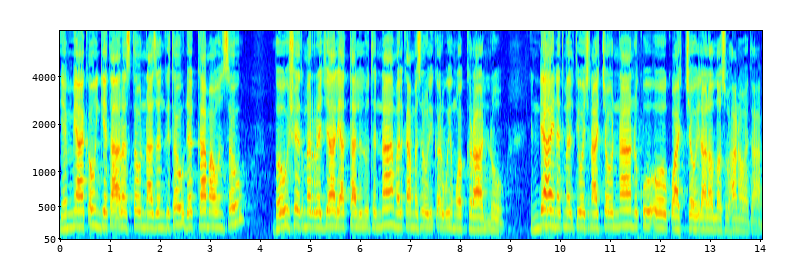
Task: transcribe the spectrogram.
የሚያቀውን ጌታ ረስተውና ዘንግተው ደካማውን ሰው በውሸት መረጃ ሊያታልሉትና መልካም መስለው ሊቀርቡ ይሞክራሉ። እንዲህ አይነት መልቴዎች ናቸውና ንቁ እወቋቸው ይላል አላ ስብን ወተላ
